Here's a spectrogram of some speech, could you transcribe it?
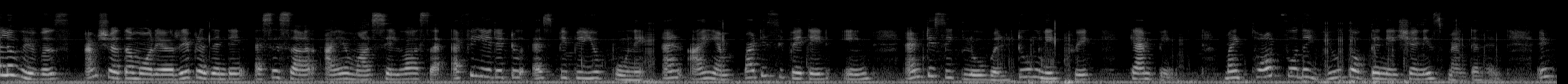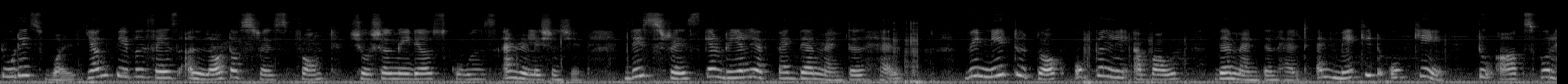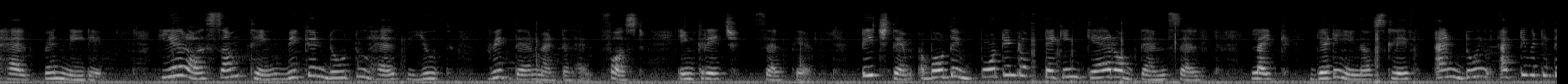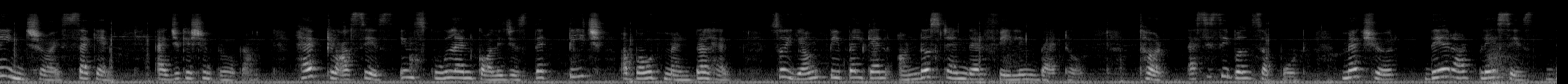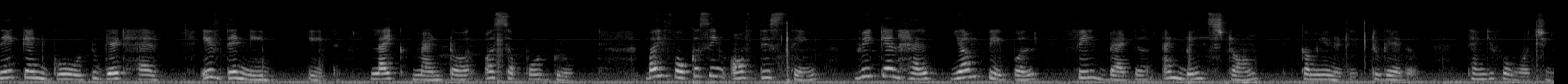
Hello viewers, I'm Sweta Maurya representing SSR IMR Silvassa affiliated to SPPU Pune and I am participated in MTC Global 2 Minute Tweet campaign. My thought for the youth of the nation is mental health. In today's world, young people face a lot of stress from social media, schools and relationships. This stress can really affect their mental health. We need to talk openly about their mental health and make it okay to ask for help when needed. Here are some things we can do to help youth with their mental health. First, encourage self-care. Teach them about the importance of taking care of themselves like getting enough sleep and doing activity they enjoy. Second, education program. Have classes in school and colleges that teach about mental health so young people can understand their feeling better. Third, accessible support. Make sure there are places they can go to get help if they need it, like mentor or support group. By focusing off this thing, we can help young people feel better and build strong community together. Thank you for watching.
